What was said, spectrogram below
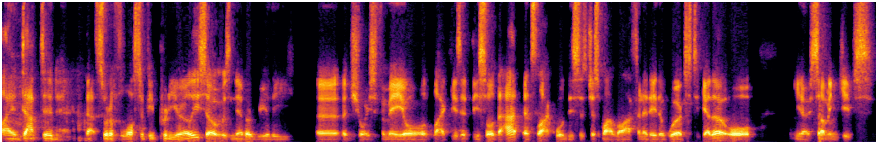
I adapted that sort of philosophy pretty early, so it was never really a, a choice for me or like is it this or that. It's like well this is just my life and it either works together or you know something gives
